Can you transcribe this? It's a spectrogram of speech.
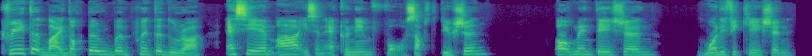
Created by Dr. Ruben Puentedura, SAMR is an acronym for substitution, augmentation, modification,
